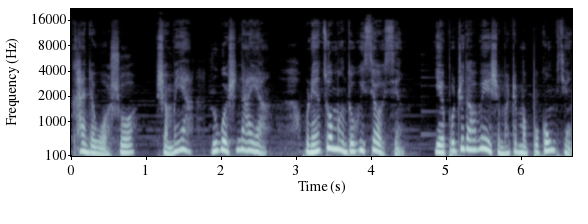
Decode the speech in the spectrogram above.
看着我说：“什么呀？如果是那样，我连做梦都会笑醒。也不知道为什么这么不公平。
